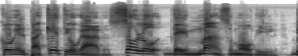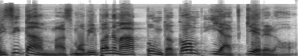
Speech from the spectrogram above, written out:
con el paquete hogar, solo de Más Móvil. Visita másmóvilpanamá.com y adquiérelo.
